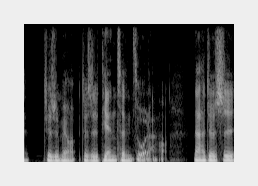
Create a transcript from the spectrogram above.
就是没有，就是天秤座啦。哈，那就是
